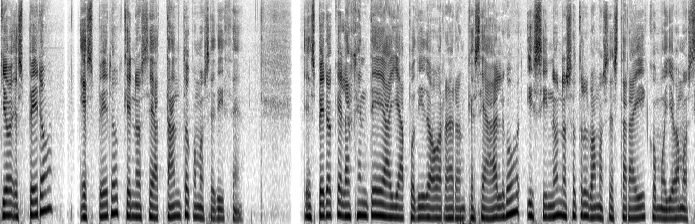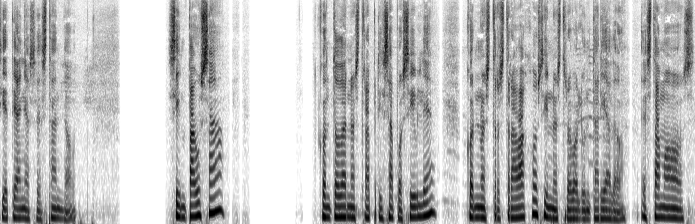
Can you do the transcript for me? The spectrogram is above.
Yo espero, espero que no sea tanto como se dice. Espero que la gente haya podido ahorrar aunque sea algo y si no, nosotros vamos a estar ahí como llevamos siete años estando. Sin pausa, con toda nuestra prisa posible, con nuestros trabajos y nuestro voluntariado. Estamos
